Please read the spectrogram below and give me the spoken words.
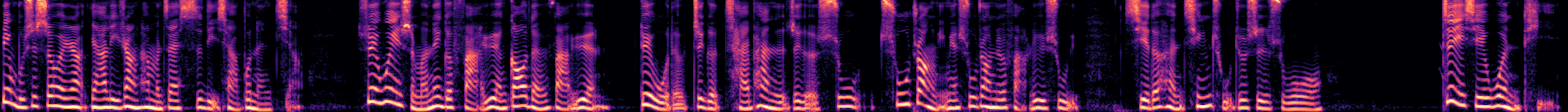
并不是社会让压力让他们在私底下不能讲。所以，为什么那个法院高等法院对我的这个裁判的这个书书状里面，书状就是法律术语写得很清楚，就是说这些问题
